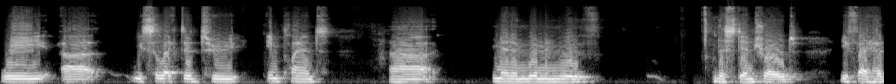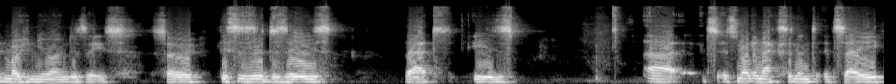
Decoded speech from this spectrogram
we uh, we selected to implant uh, men and women with the stentrode if they had motor neurone disease. So this is a disease that is uh, it's it's not an accident. It's a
